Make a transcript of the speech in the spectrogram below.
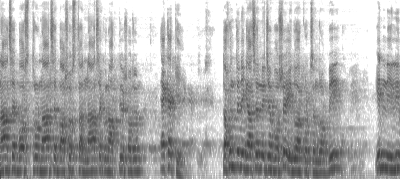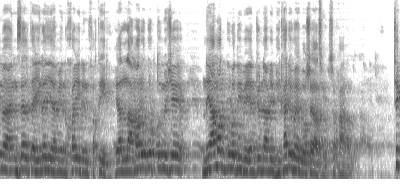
না আছে বস্ত্র, না আছে বাসস্থান, না আছে কোনো আত্মীয় স্বজন একাকি। তখন তিনি গাছের নিচে বসে এই দোয়া করছেন, রব্বি, ইন্নি লিমা আংজালতা ইলাইয়া মিন খৈরিন ফকির। হে আল্লাহ, আমার উপর তুমি যে নিয়ামতগুলো দিবে, এর জন্য আমি ভিখারি হয়ে বসে আছি সুফান ঠিক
